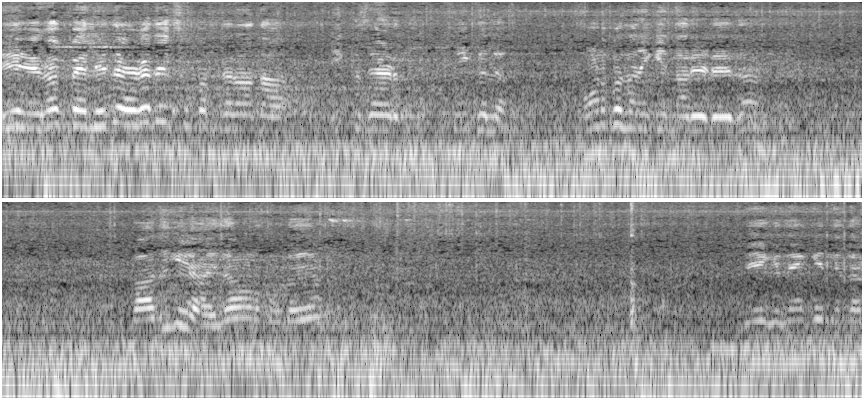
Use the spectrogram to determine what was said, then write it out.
ਇਹ ਹੈਗਾ, ਪਹਿਲੇ ਤਾਂ ਹੈਗਾ ਤਾਂ 115 ਦਾ, ਇੱਕ ਸਾਈਡ ਨੂੰ ਸਿੰਗਲ। ਹੁਣ ਪਤਾ ਨਹੀਂ ਕਿੰਨਾ ਰੇਟ ਹੈ ਇਹਦਾ। ਵੱਧ ਗਿਆ ਇਹਦਾ ਹੁਣ ਥੋੜਾ ਜਿਹਾ। ਦੇਖਦੇ ਹਾਂ ਕਿੰਨੇ ਦਾ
